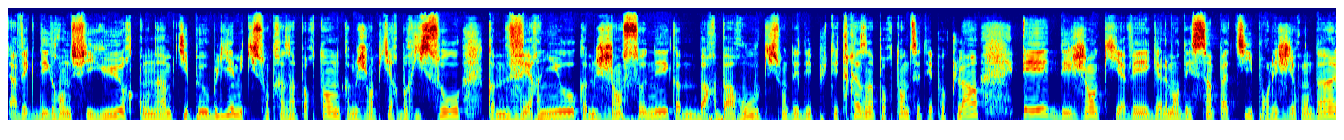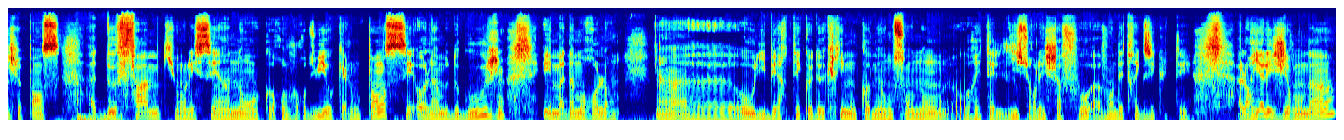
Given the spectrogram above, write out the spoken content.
avec des grandes figures qu'on a un petit peu oubliées mais qui sont très importantes comme Jean-Pierre Brissot, comme Vergniaud, comme Jean Sonnet, comme Barbarou, qui sont des députés très importants de cette époque-là, et des gens qui avaient également des sympathies pour les Girondins. Je pense à deux femmes qui ont laissé un nom encore aujourd'hui auquel on pense, c'est Olympe de Gouges et Madame Roland. Hein, euh, aux libertés que de crimes on commet en son nom, aurait-elle dit sur l'échafaud avant d'être exécutée. Alors il y a les Girondins.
